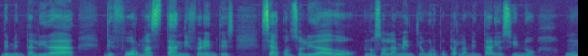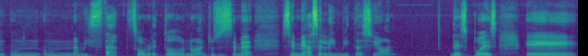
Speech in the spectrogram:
de mentalidad, de formas tan diferentes, se ha consolidado no solamente un grupo parlamentario, sino un, un, una amistad sobre todo, ¿no? Entonces se me, se me hace la invitación. Después, eh,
